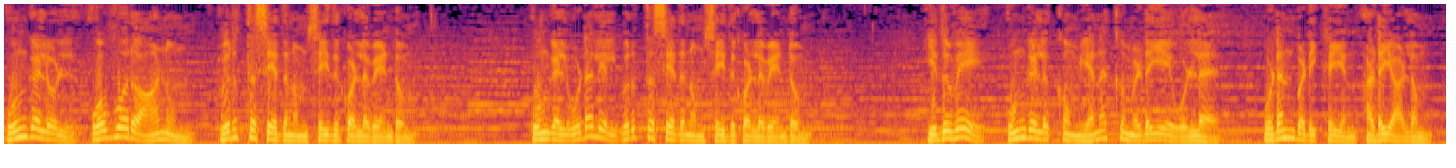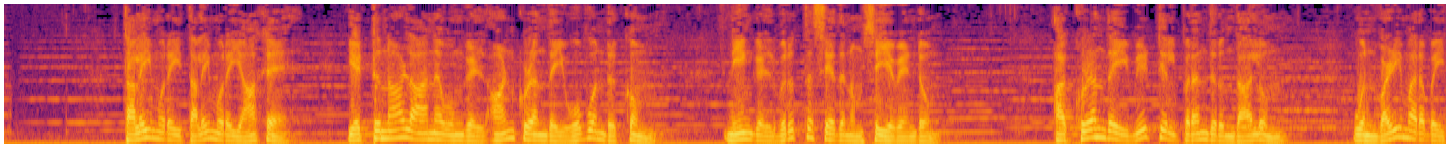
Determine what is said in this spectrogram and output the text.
உங்களுள் ஒவ்வொரு ஆணும் விருத்த சேதனம் செய்து கொள்ள வேண்டும். உங்கள் உடலில் விருத்த சேதனம் செய்து கொள்ள வேண்டும். இதுவே உங்களுக்கும் எனக்கும் இடையே உள்ள உடன்படிக்கையின் அடையாளம். தலைமுறை தலைமுறையாக எட்டு நாள் ஆன உங்கள் ஆண் குழந்தை ஒவ்வொன்றுக்கும் நீங்கள் விருத்த சேதனம் செய்ய வேண்டும். அக்குழந்தை வீட்டில் பிறந்திருந்தாலும் உன் வழிமரபை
